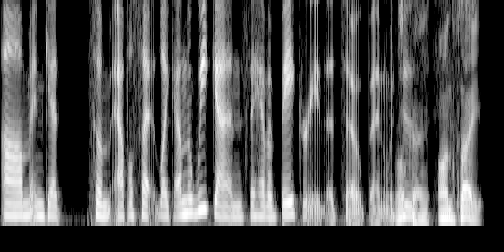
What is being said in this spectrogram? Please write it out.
um, and get some apple cider. Like on the weekends, they have a bakery that's open, which Okay, is on site.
